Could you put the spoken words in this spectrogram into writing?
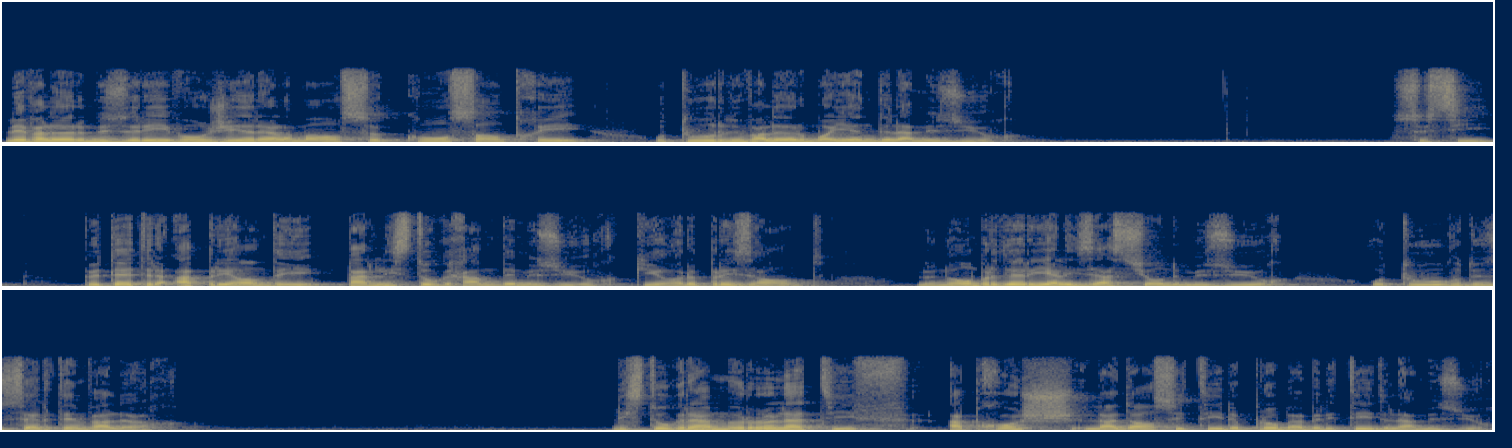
les valeurs mesurées vont généralement se concentrer autour d'une valeur moyenne de la mesure. Ceci peut être appréhendé par l'histogramme des mesures qui représente le nombre de réalisations de mesures autour d'une certaine valeur. L'histogramme relatif approche la densité de probabilité de la mesure.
